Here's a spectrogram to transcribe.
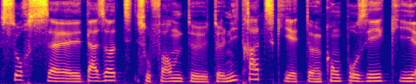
sources d'azote sous forme de, de, nitrate, qui est un composé qui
